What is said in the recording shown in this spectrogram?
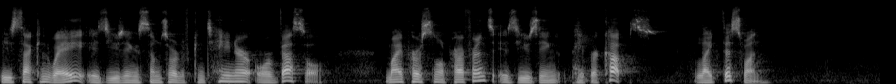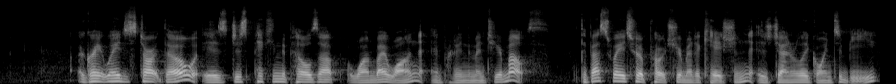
The second way is using some sort of container or vessel. My personal preference is using paper cups, like this one. A great way to start though is just picking the pills up one by one and putting them into your mouth. The best way to approach your medication is generally going to be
